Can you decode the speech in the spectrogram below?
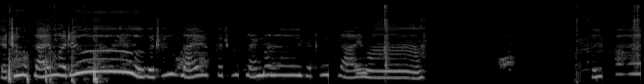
กระทืบไลค์มาด้อ กระทืบไหลกระทืบไหลมาเลย กระทืบไหลมาบ๊ายบาย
